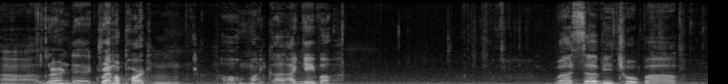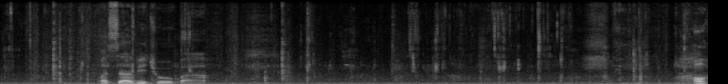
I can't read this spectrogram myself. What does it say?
uh, learn the grammar part, oh my god, I gave up. Wasabi chobab. Wasabi chobab. Oh.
